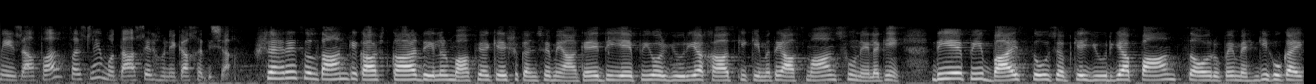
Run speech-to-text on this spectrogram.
में इजाफा, फ़सलें मुतासर होने का खदशा। शहर सुल्तान के काश्तकार डीलर माफिया के शिकंजे में आ गए। डीएपी और यूरिया खाद की कीमतें आसमान छूने लगी। डीएपी बाईस सौ, जबकि यूरिया पाँच सौ रुपये महँगी हो गई।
